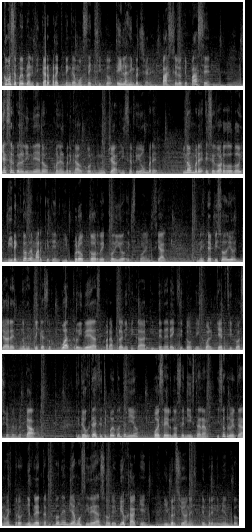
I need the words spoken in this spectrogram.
¿Cómo se puede planificar para que tengamos éxito en las inversiones pase lo que pase? ¿Qué hacer con el dinero, con el mercado con mucha incertidumbre? Mi nombre es Eduardo Doy, director de marketing y productor de Código Exponencial. En este episodio, Jared nos explica sus cuatro ideas para planificar y tener éxito en cualquier situación del mercado. Si te gusta este tipo de contenido, puedes seguirnos en Instagram y suscribirte a nuestro newsletter, donde enviamos ideas sobre biohacking, inversiones, emprendimiento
